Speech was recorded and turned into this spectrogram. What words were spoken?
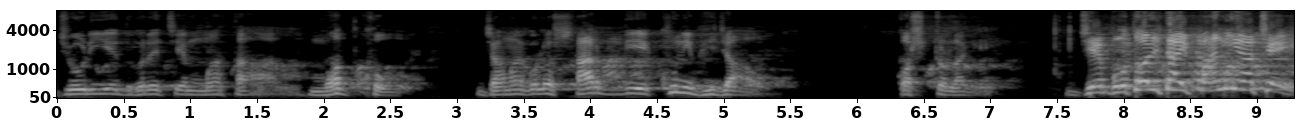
জড়িয়ে ধরেছে মাতাল, মদখোর। জামাগুলো সার্ফ দিয়ে খুনি ভিজাও। কষ্ট লাগে। যে বোতলটায় পানি আছে,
